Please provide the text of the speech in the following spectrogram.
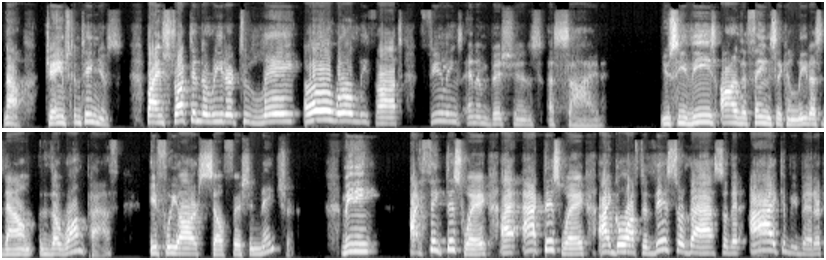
Now, James continues by instructing the reader to lay all worldly thoughts, feelings, and ambitions aside you see, these are the things that can lead us down the wrong path if we are selfish in nature. Meaning, I think this way, I act this way, I go after this or that so that I can be better,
